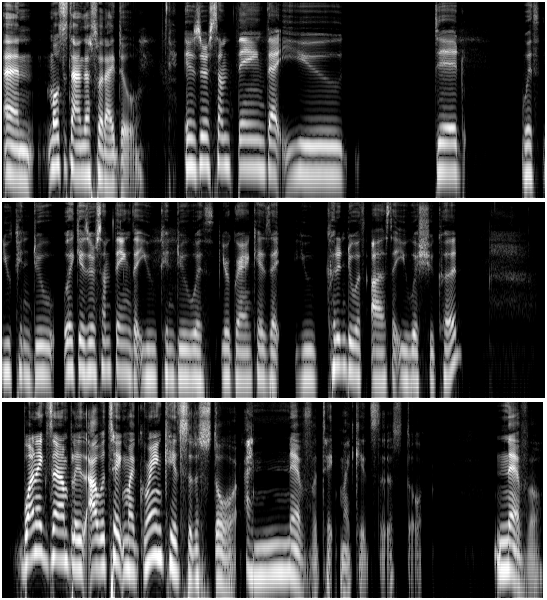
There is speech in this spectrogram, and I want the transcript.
And most of the time, that's what I do. Is there something that you did with you can do like is there something that you can do with your grandkids that you couldn't do with us that you wish you could? One example is I would take my grandkids to the store. I never take my kids to the store. Never.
